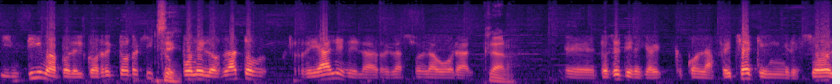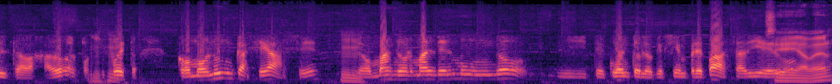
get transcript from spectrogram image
intima por el correcto registro, Sí. pone los datos reales de la relación laboral. claro, Eh, entonces tiene que con la fecha que ingresó el trabajador, por supuesto. Como nunca se hace, Mm. lo más normal del mundo, y te cuento lo que siempre pasa, Diego, sí, a ver,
